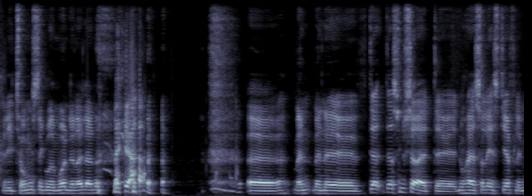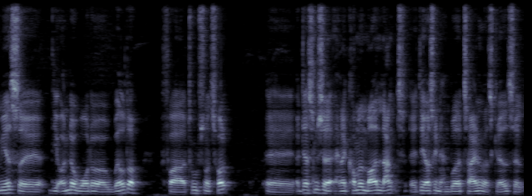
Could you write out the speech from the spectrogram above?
Fordi tungen stikker ud af munden eller et eller andet. ja. øh, men men øh, der, der synes jeg, at øh, nu har jeg så læst Jeff Lemire's øh, The Underwater Welder fra 2012. Øh, og der synes jeg, at han er kommet meget langt. Øh, det er også en, han både har tegnet og skrevet selv.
